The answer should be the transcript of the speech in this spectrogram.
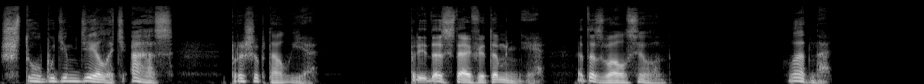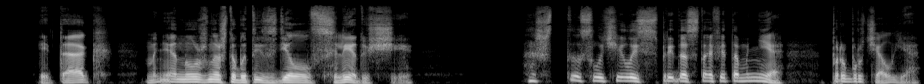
«Что будем делать, Ас?» — прошептал я. «Предоставь это мне», — отозвался он. «Ладно». «Итак, мне нужно, чтобы ты сделал следующее». «А что случилось с «предоставь это мне»?» — пробурчал я.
